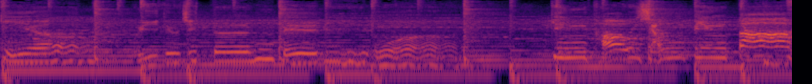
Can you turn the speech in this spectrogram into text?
行，为着一顿白米碗。镜头双兵打，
